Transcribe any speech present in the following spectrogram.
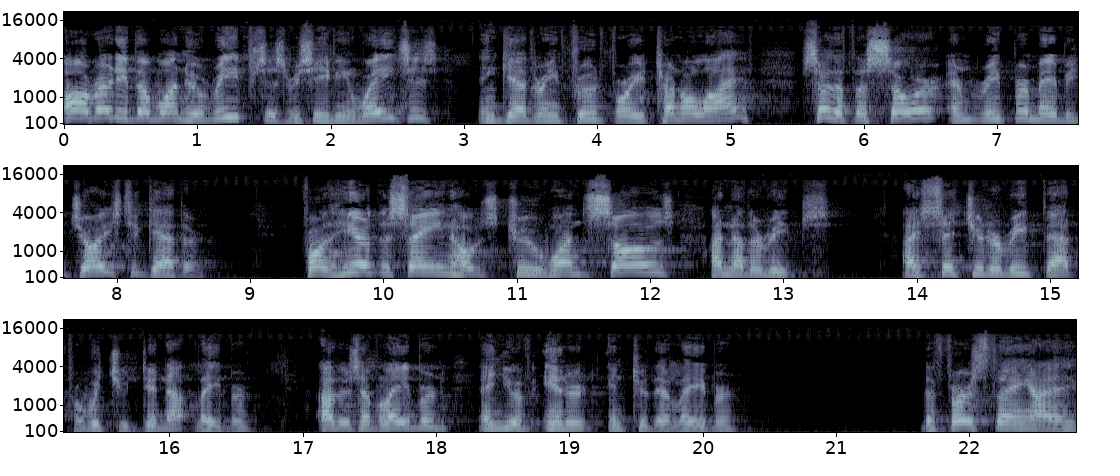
Already the one who reaps is receiving wages and gathering fruit for eternal life, so that the sower and reaper may rejoice together. For here the saying holds true one sows, another reaps. I sent you to reap that for which you did not labor. Others have labored, and you have entered into their labor. The first thing I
